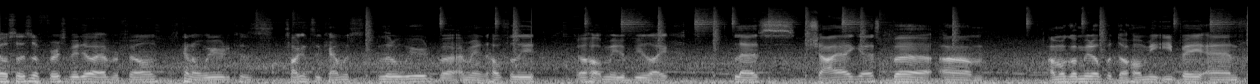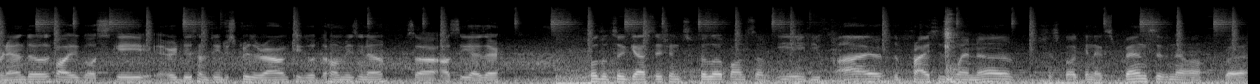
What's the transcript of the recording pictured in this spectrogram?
Yo, so this is the first video I ever filmed. It's kind of weird because talking to the camera's a little weird, but I mean, hopefully it'll help me to be like less shy, I guess. But um, I'm gonna go meet up with the homie Ippei and Fernando. Probably go skate or do something, just cruise around, kick it with the homies, you know? So I'll see you guys there. Pulled up to the gas station to fill up on some E85. The prices went up. It's just fucking expensive now, but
